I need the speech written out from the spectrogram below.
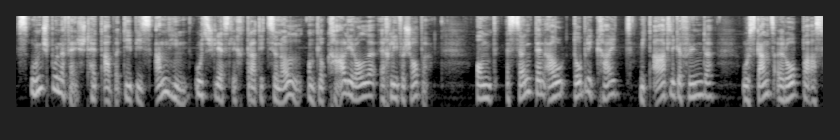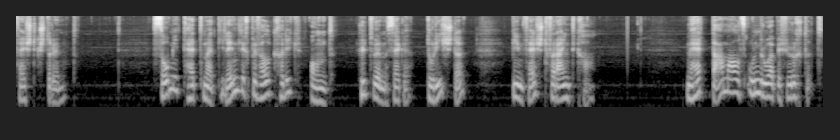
Das Unspunnenfest hat aber die bis anhin ausschließlich traditionelle und lokale Rolle ein bisschen verschoben. Und es sind dann auch die Obrigkeit mit adligen Freunden aus ganz Europa als Fest geströmt. Somit hat man die ländliche Bevölkerung und, heute würde man sagen, Touristen, beim Fest vereint. Man hat damals Unruhe befürchtet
